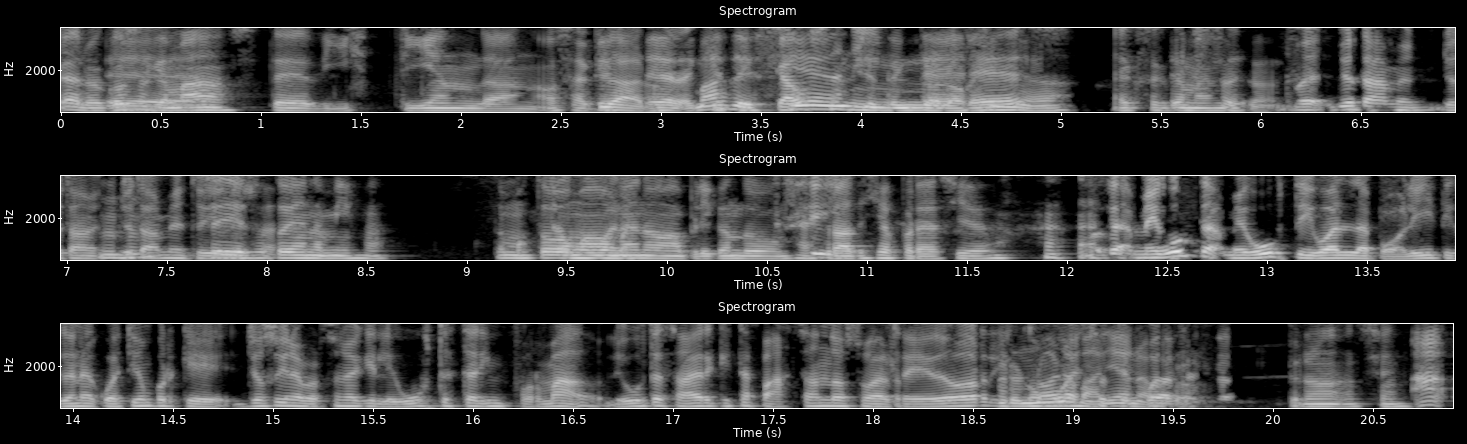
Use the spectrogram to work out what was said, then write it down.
Claro, cosas Eh, que más te distiendan. O sea, que, Claro, te, que más te de causen ciencia, interés. tecnología. Exactamente. Exactamente. Bueno, Yo también, yo también, yo también estoy sí, en yo esa. estoy en la misma. Estamos todos más buena. o menos aplicando Sí. estrategias parecidas. O sea, me gusta, me gusta igual la política, una cuestión porque yo soy una persona que le gusta estar informado, le gusta saber qué está pasando a su alrededor Pero y no cómo a la eso mañana, te puede bro. afectar. Pero no, sí. A,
